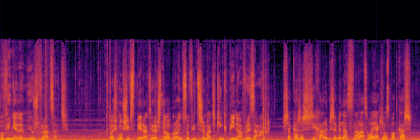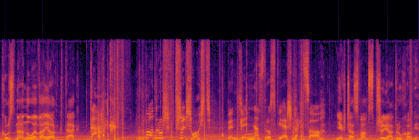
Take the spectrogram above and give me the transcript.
Powinienem już wracać. Ktoś musi wspierać resztę obrońców i trzymać Kingpina w ryzach. Przekażesz She-Hulk, żeby nas znalazła, jak ją spotkasz? Kurs na Nueva York, tak? Tak! Podróż w przyszłość! Ten dzień nas rozpieszcza, co? Niech czas wam sprzyja, druchowie.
